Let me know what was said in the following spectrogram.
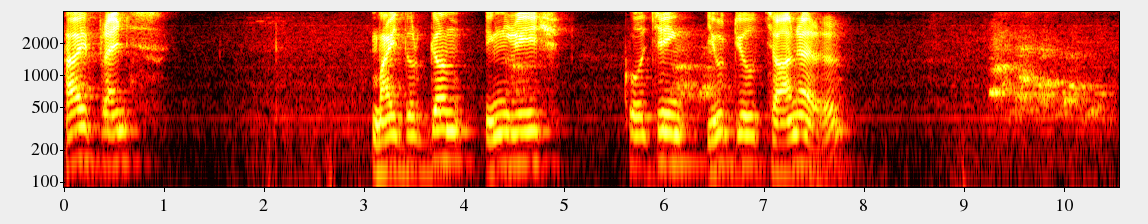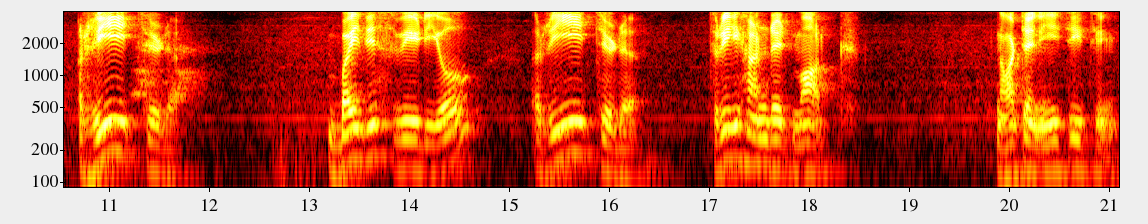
Hi friends, my Durgam English coaching YouTube channel reached by this video reached 300 mark. Not an easy thing.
